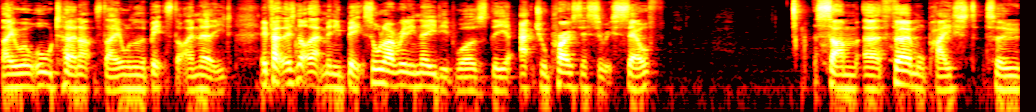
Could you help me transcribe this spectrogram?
they will all turn up today, all of the bits that I need. In fact, there's not that many bits. All I really needed was the actual processor itself, some uh, thermal paste to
